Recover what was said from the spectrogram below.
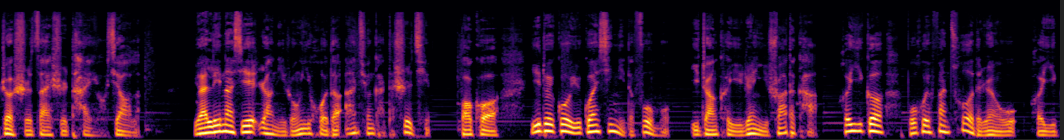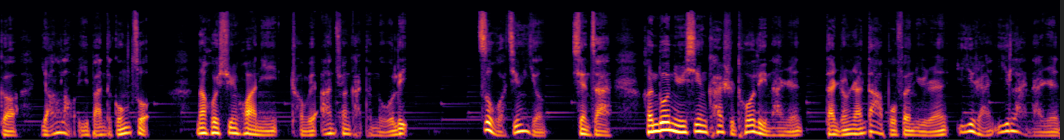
这实在是太有效了，远离那些让你容易获得安全感的事情，包括一对过于关心你的父母，一张可以任意刷的卡，和一个不会犯错的任务，和一个养老一般的工作，那会驯化你成为安全感的奴隶。自我经营，现在很多女性开始脱离男人，但仍然大部分女人依然依赖男人。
